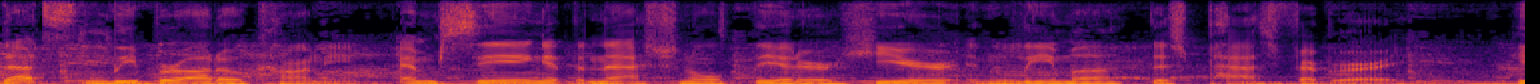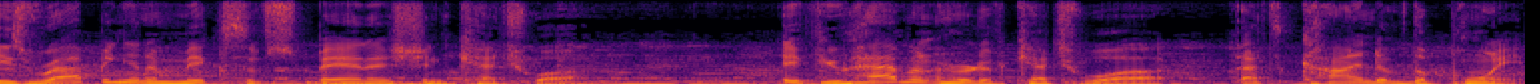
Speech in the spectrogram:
That's Liberato Kani, emceeing at the National Theater here in Lima this past February. He's rapping in a mix of Spanish and Quechua. If you haven't heard of Quechua, that's kind of the point.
